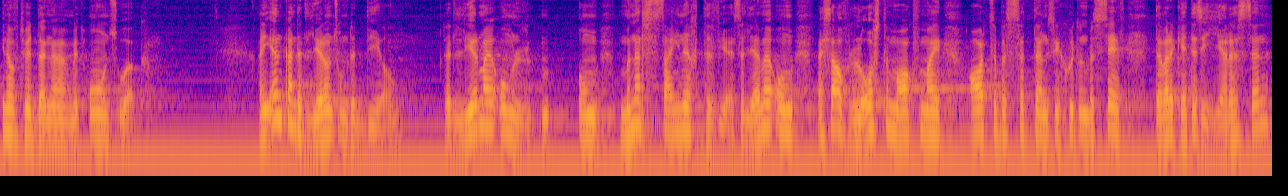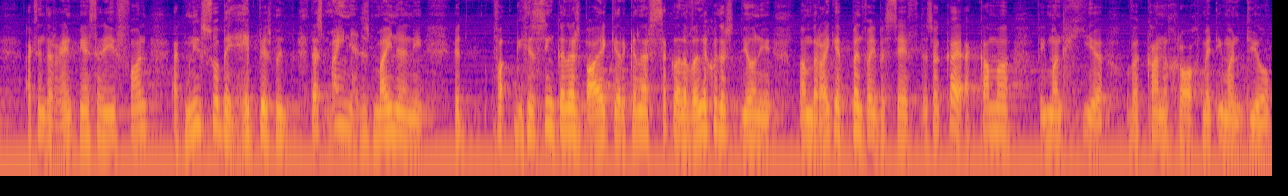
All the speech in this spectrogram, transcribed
een of twee dinge met ons ook. Aan die een kant dit leer ons om te deel. Dit leer my om om minder synig te wees. Dit leer my om myself los te maak van my aardse besittings en goed en besef dat wat ek het is die Here se. Ek is 'n rentmeester hiervan. Ek moenie so behet wees met dis myne, dis myne nie. Weet jy sien kinders baie keer, kinders sukkel. Hulle wil nie goeders deel nie, maar bereik 'n punt waar jy besef, dis oukei, okay, ek kan maar vir iemand gee of ek kan graag met iemand deel.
